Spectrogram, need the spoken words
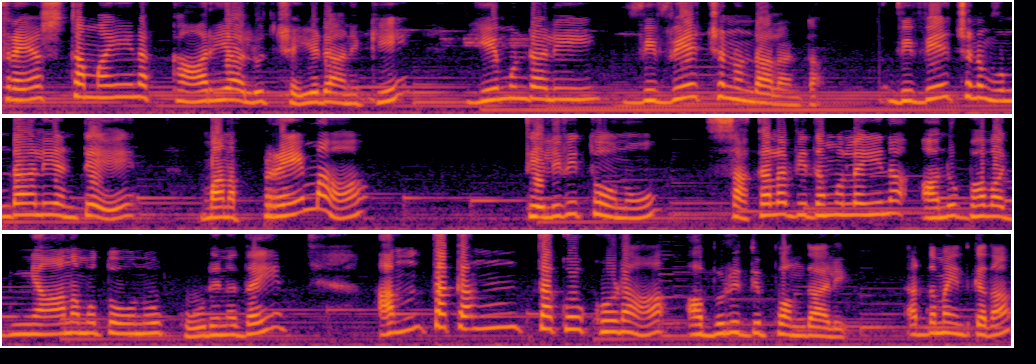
శ్రేష్టమైన కార్యాలు చేయడానికి ఏముండాలి? వివేచన ఉండాలంట వివేచన ఉండాలి అంటే మన ప్రేమ తెలివితోనూ సకల విధములైన అనుభవ జ్ఞానముతోనూ కూడినదై అంతకంతకు కూడా అభివృద్ధి పొందాలి. అర్థమైంది కదా?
